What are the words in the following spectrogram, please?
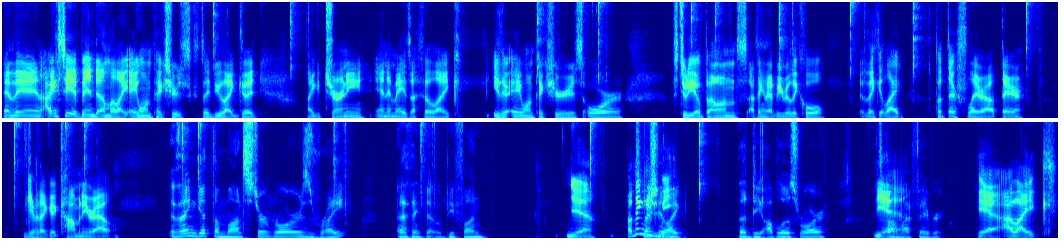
And then I can see it being done by like A1 Pictures because they do like good like journey animes. I feel like either A1 Pictures or Studio Bones. I think that'd be really cool if they could like put their flair out there, give it that good comedy route. if they can get the monster roars right I think that would be fun Yeah, I think especially be like the Diablos roar yeah, my favorite yeah. I like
